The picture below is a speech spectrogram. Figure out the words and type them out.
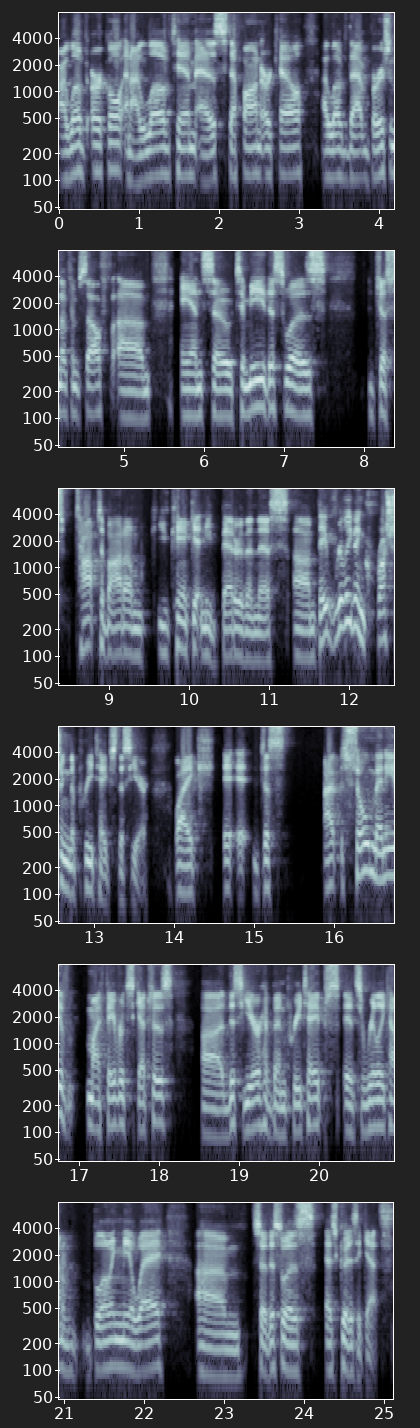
I loved Urkel, and I loved him as Stefan Urkel. I loved that version of himself, um, and so to me this was just top to bottom. You can't get any better than this. Um, they've really been crushing the pre tapes this year. Like it, it just, I, so many of my favorite sketches uh, this year have been pre tapes. It's really kind of blowing me away. Um, so this was as good as it gets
